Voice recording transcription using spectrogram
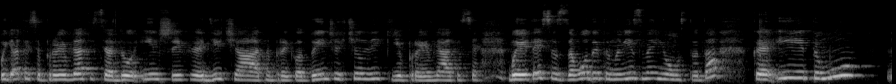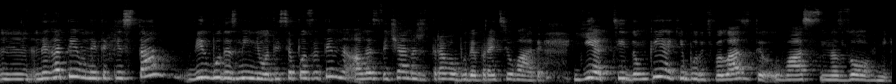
боятися проявлятися до інших е, дівчат, наприклад, до інших чоловіків проявлятися, боїтеся заводити нові знайомства. Так? І тому. Негативний такий стан він буде змінюватися позитивно, але звичайно ж треба буде працювати. Є ці думки, які будуть вилазити у вас назовні.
